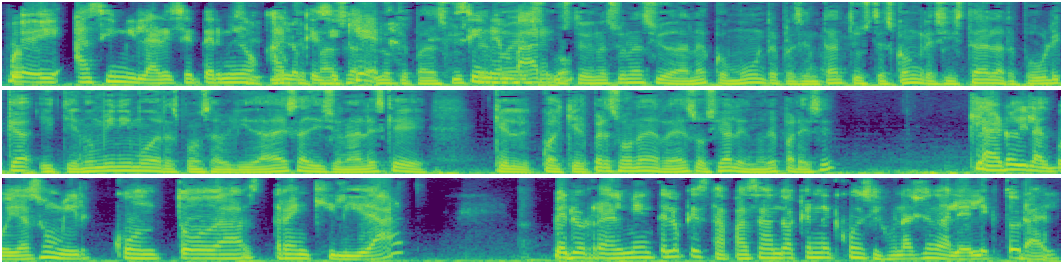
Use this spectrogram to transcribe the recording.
puede asimilar ese término Sí, a lo, que, pasa, se quiera. Lo que pasa es que usted, Sin no es, embargo, usted no es una ciudadana común, representante. Usted es congresista de la República y tiene un mínimo de responsabilidades adicionales que, que cualquier persona de redes sociales, ¿no le parece? claro, y las voy a asumir con toda tranquilidad, pero realmente lo que está pasando acá en el Consejo Nacional Electoral,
